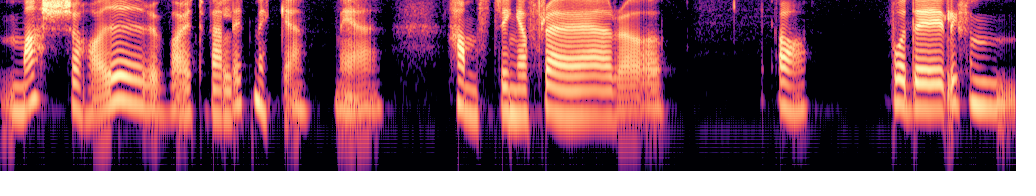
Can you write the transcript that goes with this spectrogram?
mars, så har det varit väldigt mycket med hamstring av fröer och ja, både liksom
